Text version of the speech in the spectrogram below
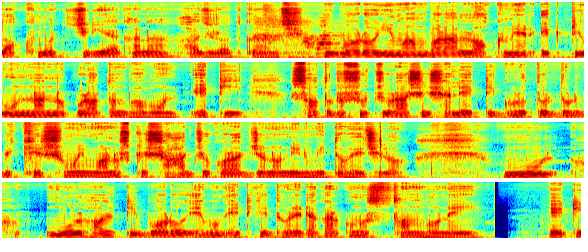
লখনৌ চিড়িয়াখানা হজরতগঞ্জ। বড় ইমামবাড়া লখনের একটি অন্যান্য পুরাতন ভবন। এটি সতেরোশো চুরাশি সালে একটি গুরুতর দুর্ভিক্ষের সময় মানুষকে সাহায্য করার জন্য নির্মিত হয়েছিল। মূল মূল হলটি বড় এবং এটিকে ধরে রাখার কোনো স্তম্ভ নেই। এটি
